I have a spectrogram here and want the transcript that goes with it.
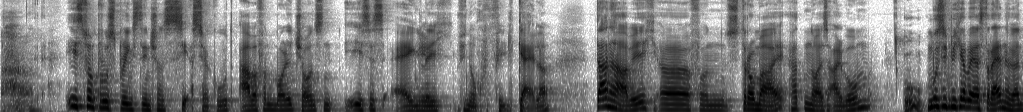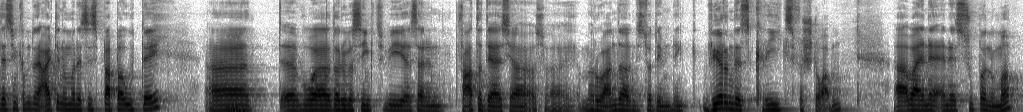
Aha. Ist von Bruce Springsteen schon sehr, sehr gut, aber von Molly Johnson ist es eigentlich noch viel geiler. Dann habe ich äh, von Stromae, hat ein neues Album, Oh, Muss ich mich aber erst reinhören, deswegen kommt eine alte Nummer, das ist Papa Ute, äh, mhm. Wo er darüber singt, wie er seinen Vater, der ist ja aus äh, Ruanda und ist dort in den Wirren des Kriegs verstorben. Äh, aber eine, eine super Nummer.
